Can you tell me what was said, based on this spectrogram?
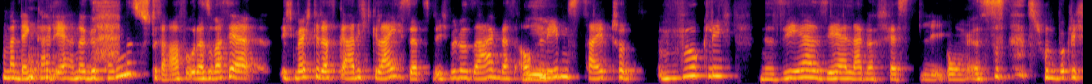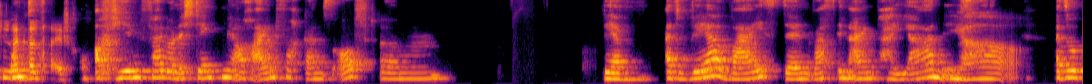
man denkt halt eher an eine Gefängnisstrafe oder sowas. Ja, ich möchte das gar nicht gleichsetzen. Ich will nur sagen, dass auf nee. Lebenszeit schon wirklich eine sehr, sehr lange Festlegung ist. Das ist schon wirklich ein langer Und Zeitraum. Auf jeden Fall. Und ich denke mir auch einfach ganz oft, ähm, wer, also wer weiß denn, was in ein paar Jahren ist? Ja. Also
